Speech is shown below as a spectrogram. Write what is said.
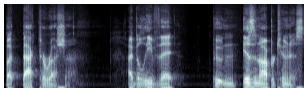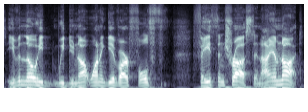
But back to Russia. I believe that Putin is an opportunist. Even though he, we do not want to give our full f- faith and trust, and I am not.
